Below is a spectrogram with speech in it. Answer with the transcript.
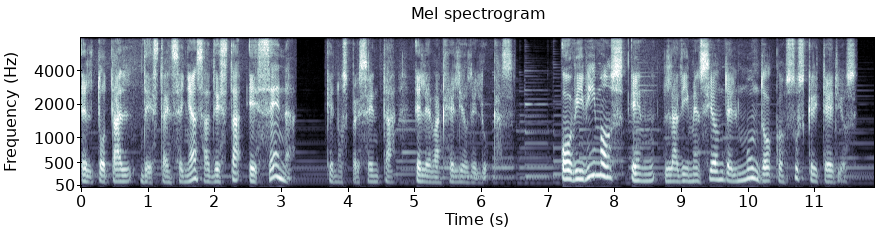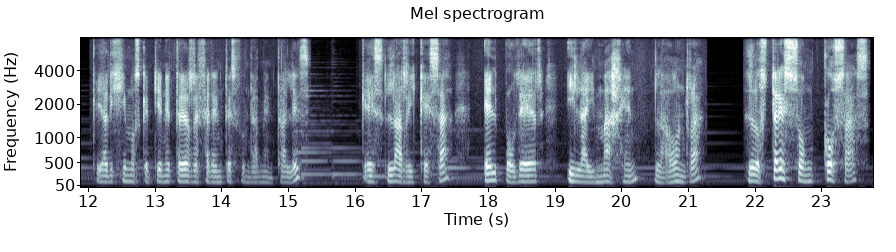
el total de esta enseñanza, de esta escena que nos presenta el Evangelio de Lucas. O vivimos en la dimensión del mundo con sus criterios, que ya dijimos que tiene tres referentes fundamentales, que es la riqueza, el poder y la imagen, la honra. Los tres son cosas,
